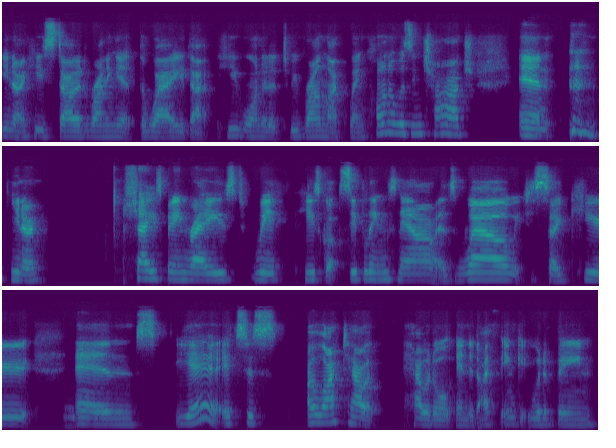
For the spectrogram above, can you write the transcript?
you know, he started running it the way that he wanted it to be run, like when Connor was in charge. And, you know, Shay's been raised with he's got siblings now as well, which is so cute. And yeah, it's just I liked how it how it all ended. I think it would have been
